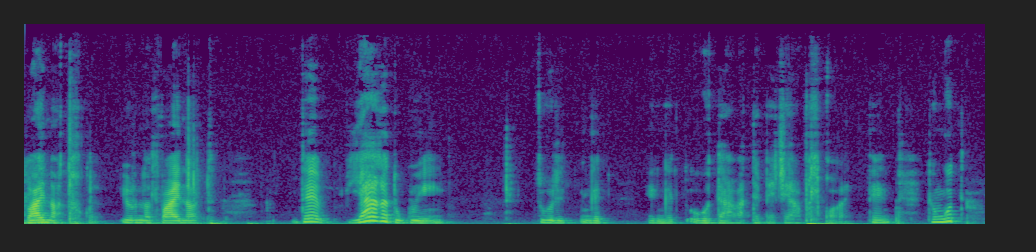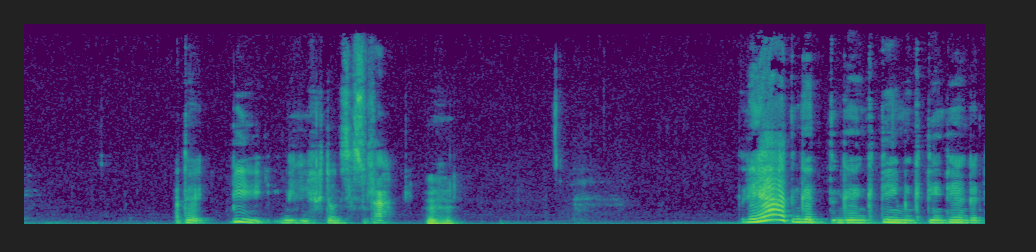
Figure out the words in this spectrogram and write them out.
why not гэхгүй. Ер нь бол why not. Тэ яагаад үгүй юм. Зүгээр ингээд ингээд өгөөтэй аваатай байж яа болохгүй гай. Тэг. Тэнгүүд одоо би нэг эрэгтэй хүнээс асуулаа. Аа. Яагаад ингээд ингээ ингэдэм ингэдэм тэг ингээд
